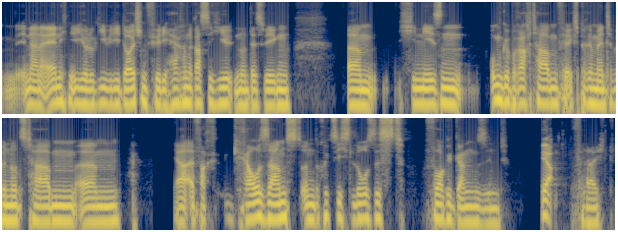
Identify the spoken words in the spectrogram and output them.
in einer ähnlichen Ideologie wie die Deutschen für die Herrenrasse hielten und deswegen ähm, Chinesen umgebracht haben, für Experimente benutzt haben, ähm, ja, einfach grausamst und rücksichtslosest vorgegangen sind. Ja. Vielleicht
